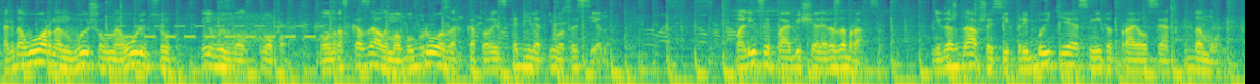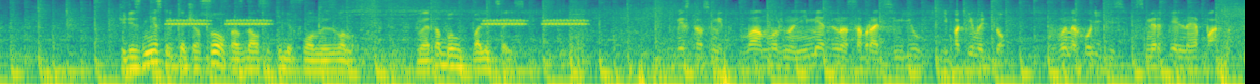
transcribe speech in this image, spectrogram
Тогда Уорнен вышел на улицу и вызвал копов. Он рассказал им об угрозах, которые исходили от его соседа. В полиции пообещали разобраться. Не дождавшись их прибытия, Смит отправился домой. Через несколько часов раздался телефонный звонок. Но это был полицейский. «Мистер Смит, вам нужно немедленно собрать семью и покинуть дом вы находитесь в смертельной опасности.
